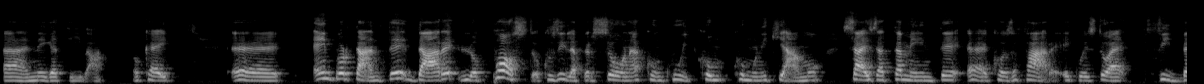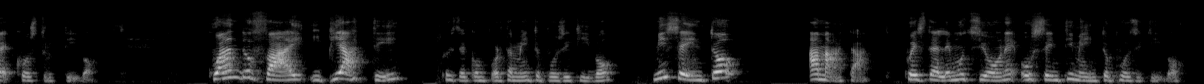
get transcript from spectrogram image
eh, negativa, ok? Eh, è importante dare l'opposto, così la persona con cui com- comunichiamo sa esattamente eh, cosa fare e questo è feedback costruttivo. Quando fai i piatti, questo è il comportamento positivo, mi sento amata. Questa è l'emozione o sentimento positivo.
